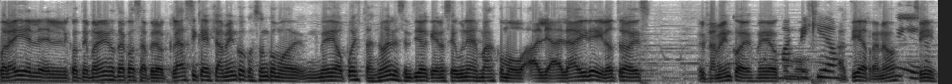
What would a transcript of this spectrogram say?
por ahí el, el contemporáneo es otra cosa, pero clásica y flamenco son como medio opuestas, ¿no? En el sentido de que, no sé, una es más como al, al aire y el otro es el flamenco es medio Más como rígido. a tierra, ¿no? Sí.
